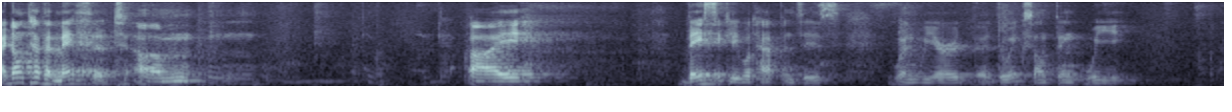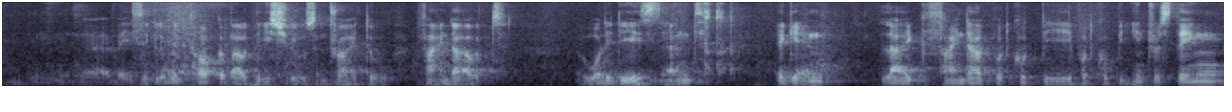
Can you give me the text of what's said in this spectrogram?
I don't have a method. Um, I basically what happens is when we are uh, doing something, we uh, basically we talk about the issues and try to find out what it is and again like find out what could be what could be interesting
